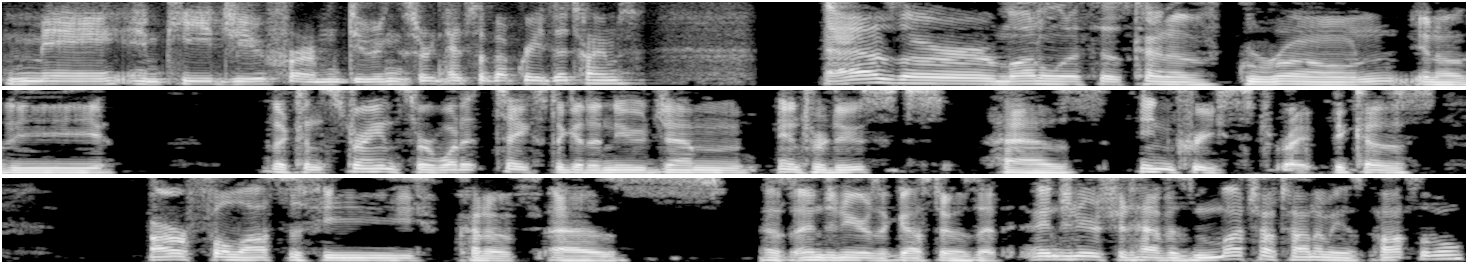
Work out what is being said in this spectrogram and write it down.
may impede you from doing certain types of upgrades at times? As our monolith has kind of grown, you know, the the constraints or what it takes to get a new gem introduced has increased, right? Because our philosophy kind of as as engineers at Gusto is that engineers should have as much autonomy as possible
